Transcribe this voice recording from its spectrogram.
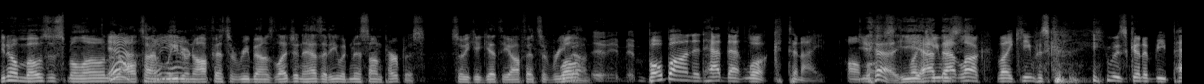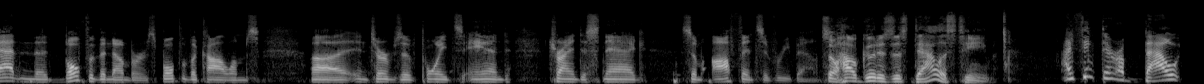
You know, Moses Malone, an all-time Oh, yeah. leader in offensive rebounds. Legend has it he would miss on purpose so he could get the offensive rebound. Well, uh, Boban had had that look tonight. Almost. Yeah, he had that was, luck. Like he was, he was going to be patting the, both of the numbers, both of the columns, uh, in terms of points and trying to snag some offensive rebounds. so how good is this Dallas team? I think they're about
